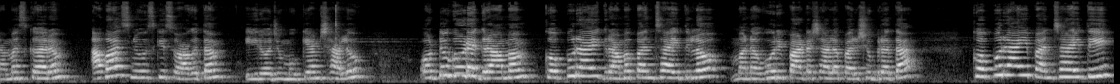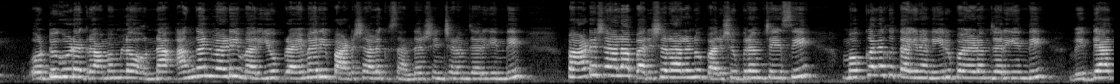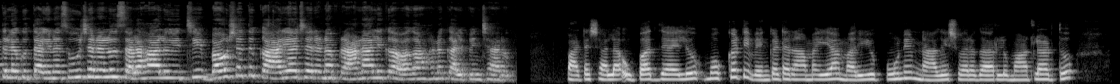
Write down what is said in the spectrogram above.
నమస్కారం. అవాజ్ న్యూస్కి స్వాగతం. ఈరోజు ముఖ్యాంశాలు. ఒడ్డుగూడ గ్రామం కొప్పురాయి గ్రామ పంచాయతీలో మన ఊరి పాఠశాల పరిశుభ్రత. కొప్పురాయి పంచాయతీ ఒడ్డుగూడ గ్రామంలో ఉన్న అంగన్వాడీ మరియు ప్రైమరీ పాఠశాలకు సందర్శించడం జరిగింది. పాఠశాల పరిసరాలను పరిశుభ్రం చేసి మొక్కలకు తగిన నీరు పోయడం జరిగింది. విద్యార్థులకు తగిన సూచనలు సలహాలు ఇచ్చి భవిష్యత్తు కార్యాచరణ ప్రణాళిక అవగాహన కల్పించారు. పాఠశాల ఉపాధ్యాయులు మొక్కటి వెంకటరామయ్య మరియు పూణెం నాగేశ్వర గారులు మాట్లాడుతూ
